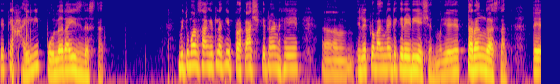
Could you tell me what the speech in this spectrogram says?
ते ते हायली पोलराइज्ड असतात. मी तुम्हाला सांगितलं की प्रकाश किरण हे इलेक्ट्रोमॅग्नेटिक रेडिएशन म्हणजे तरंग असतात. ते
